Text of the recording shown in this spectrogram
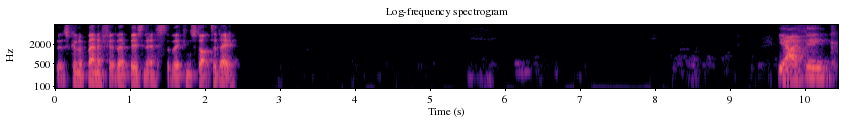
that's going to benefit their business that they can start today? Yeah, I think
